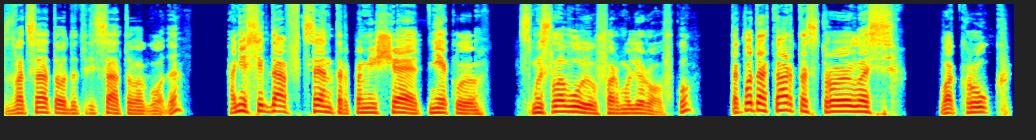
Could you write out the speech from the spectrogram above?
с 20 до 30 года. Они всегда в центр помещают некую смысловую формулировку. Так вот, эта карта строилась вокруг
